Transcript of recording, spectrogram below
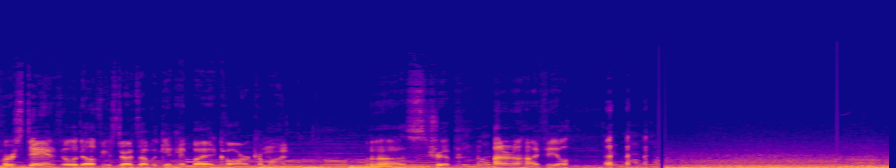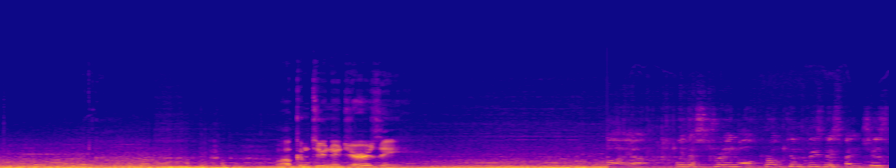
First day in Philadelphia starts off with getting hit by a car. Come on. Uh, this trip. I don't know how I feel. Welcome to New Jersey. With a string of broken business ventures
